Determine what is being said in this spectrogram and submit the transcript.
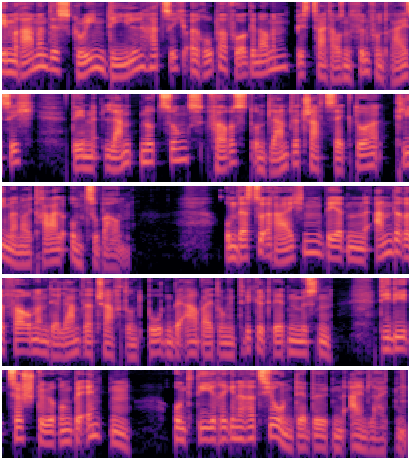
Im Rahmen des Green Deal hat sich Europa vorgenommen, bis 2035 den Landnutzungs-, Forst- und Landwirtschaftssektor klimaneutral umzubauen. Um das zu erreichen, werden andere Formen der Landwirtschaft und Bodenbearbeitung entwickelt werden müssen, die die Zerstörung beenden und die Regeneration der Böden einleiten.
